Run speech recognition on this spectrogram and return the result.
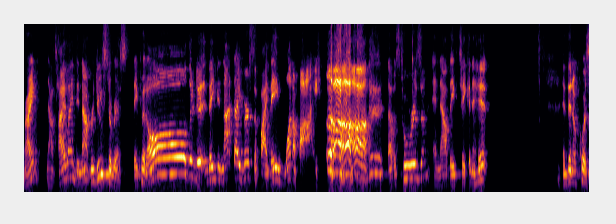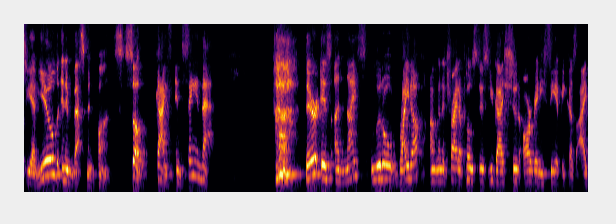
right now thailand did not reduce the risk they put all their they did not diversify they oneify that was tourism and now they've taken a hit and then of course you have yield and investment funds so guys in saying that there is a nice little write up. I'm going to try to post this. You guys should already see it because I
